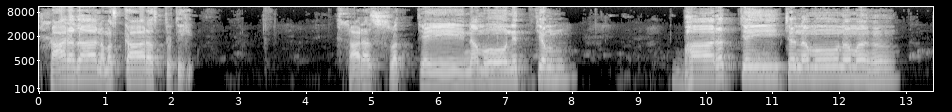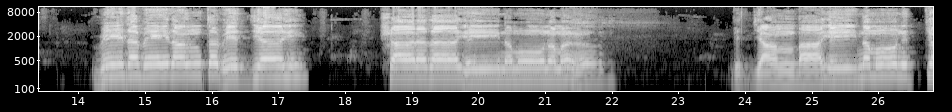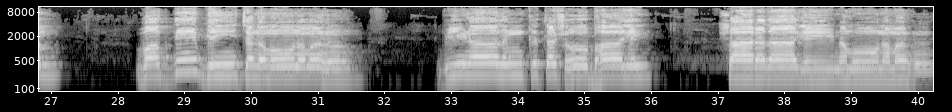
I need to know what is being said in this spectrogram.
శారదా నమస్కారస్తుతి సరస్వత్యై నమో నిత్యం భారత్యై చ నమో నమ వేద వేదాంత వేద్యాయై శారదాయై నమో నమ విద్యాంబాయై నమో నిత్యం वाग्देव्यै च नमो नमः। वीणालङ्कृतशोभायै शारदायै नमो नमः।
